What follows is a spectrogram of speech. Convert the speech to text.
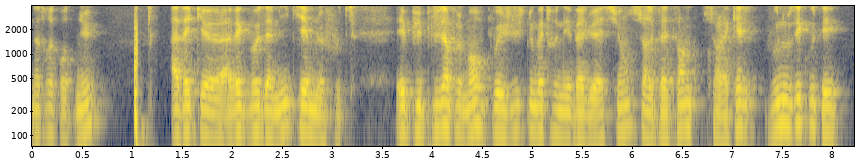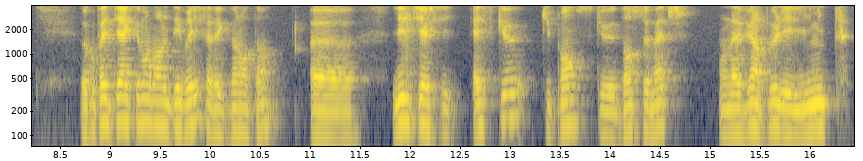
notre contenu avec, avec vos amis qui aiment le foot. Et puis, plus simplement, vous pouvez juste nous mettre une évaluation sur la plateforme sur laquelle vous nous écoutez. Donc, on passe directement dans le débrief avec Valentin. Lille-Chelsea, est-ce que tu penses que dans ce match, on a vu un peu les limites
